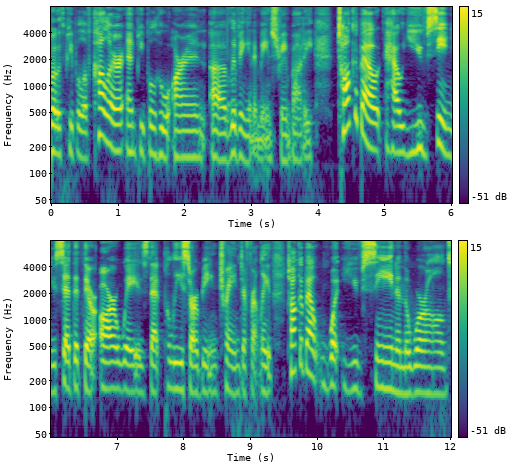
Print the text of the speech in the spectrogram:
both people of color and people who aren't uh, living in a mainstream body. Talk about how you've seen, you said that there are ways that police are being trained differently. Talk about what you've seen in the world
